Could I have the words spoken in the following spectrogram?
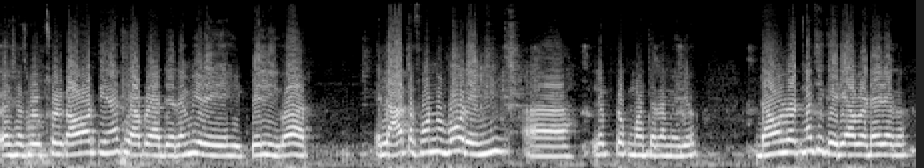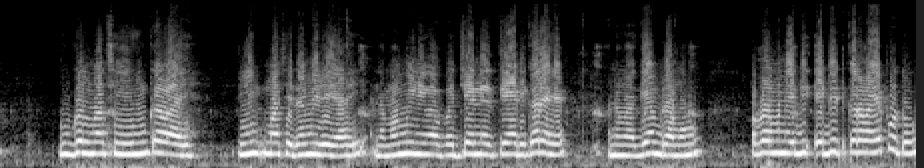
એસા થોડીક થોડીક આવડતી નથી. આપણે આજે રમી રહીએ છીએ પહેલી વાર. એટલે આ તો ફોનમાં બહુ રમી. લેપટોપમાં તો રમી રહ્યો. ડાઉનલોડ નથી કરી આપણે ડાયરેક્ટ ગૂગલમાંથી શું કહેવાય? લિંકમાંથી રમી રહ્યા છીએ. અને મમ્મીની મેં ભજીયાની તૈયારી કરે છે. અને મેં ગેમ રમું છું. પપ્પાએ મને એડિટ કરવા આપ્યું હતું.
